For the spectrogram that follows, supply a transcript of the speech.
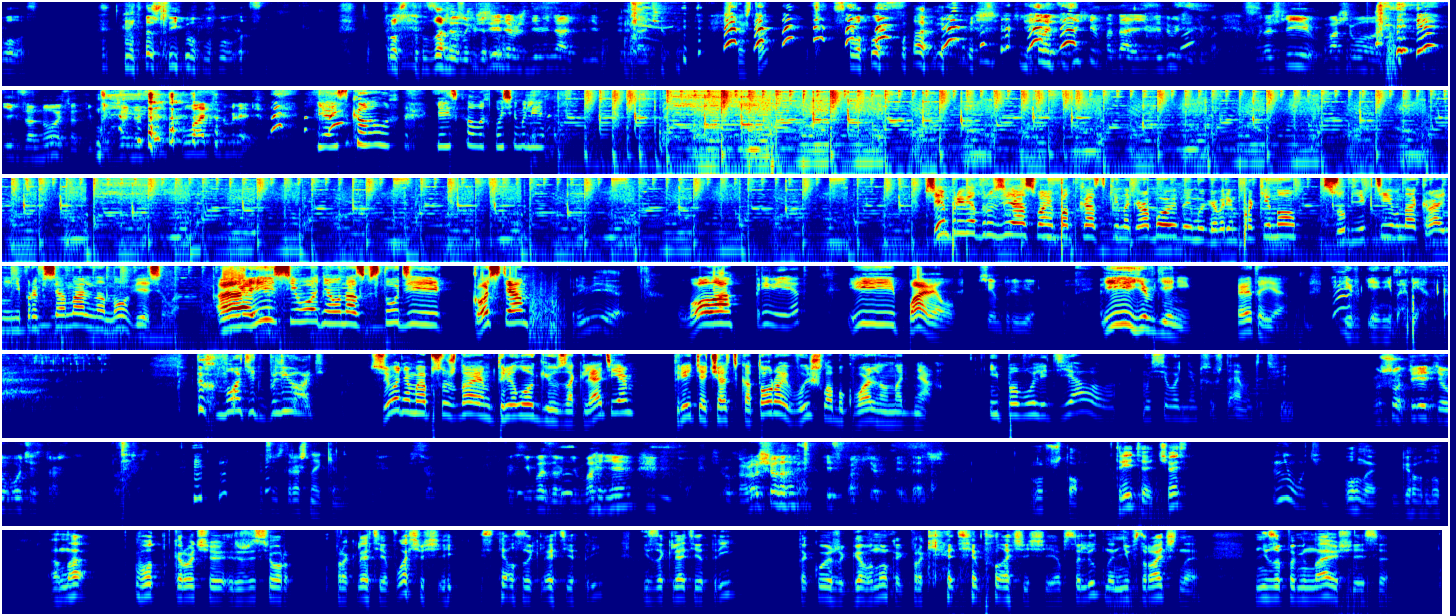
волосы. Мы нашли его волосы. Просто залежи где-то Женя жди меня сидит в передаче. Что-что? с волосами. блядь. И он сидит, типа, да, и ведущий, типа, мы нашли ваши волосы. Их заносят, типа, Женя сидит, платит, блядь. Я искал их. Я искал их 8 лет. Всем привет, друзья! С вами подкаст Киногробоиды. Мы говорим про кино субъективно, крайне непрофессионально, но весело. А и сегодня у нас в студии Костя, Привет. Лола Привет. и Павел. Всем привет. И Евгений. Это я. Евгений Бабенко. Да хватит, блядь. Сегодня мы обсуждаем трилогию «Заклятие», третья часть которой вышла буквально на днях. И по воле дьявола мы сегодня обсуждаем этот фильм. Ну что, третье очень страшное. Очень страшное кино. Все. Спасибо за внимание. Всего хорошего. И спать дальше. Ну что, третья часть Не очень. полное говно. Она... Вот, короче, режиссер «Проклятие плачущий» снял «Заклятие 3». И «Заклятие 3» такое же говно, как «Проклятие плачущий». Абсолютно невзрачное, незапоминающееся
